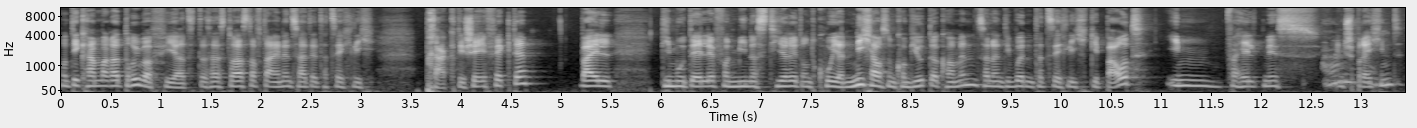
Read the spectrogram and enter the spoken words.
und die Kamera drüber fährt. Das heißt, du hast auf der einen Seite tatsächlich praktische Effekte, weil die Modelle von Minas Tirith und Co. ja nicht aus dem Computer kommen, sondern die wurden tatsächlich gebaut im Verhältnis entsprechend.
